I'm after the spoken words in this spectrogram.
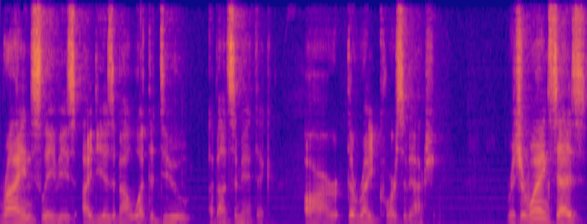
Ryan Sleevi's ideas about what to do about Symantec, are the right course of action. Richard Wang says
